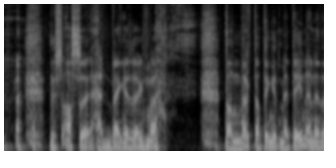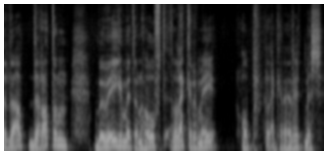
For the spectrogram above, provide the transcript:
dus als ze headbangen, zeg maar, dan merkt dat ding het meteen. En inderdaad, de ratten bewegen met hun hoofd lekker mee op lekkere ritmes.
